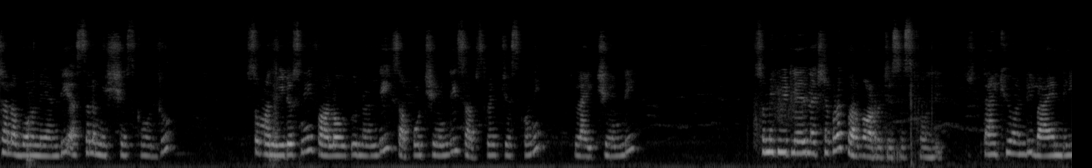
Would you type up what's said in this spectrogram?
చాలా బాగున్నాయండి. అస్సలు మిస్ చేసుకోవద్దు. సో మన వీడియోస్ని ఫాలో అవుతుందండి సపోర్ట్ చేయండి. సబ్స్క్రైబ్ చేసుకొని లైక్ చేయండి. సో మీకు వీటిలో ఏది నచ్చినా కూడా త్వరగా ఆర్డర్ చేసేసుకోండి. థ్యాంక్ యూ అండి. బాయ్ అండి.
